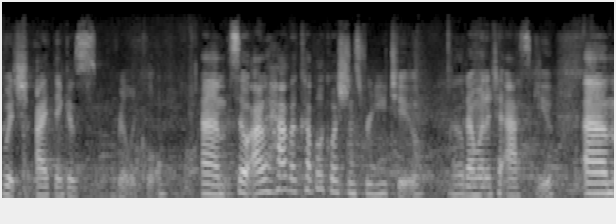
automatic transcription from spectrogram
which I think is really cool. Um, so I have a couple of questions for you two that I wanted to ask you. Um,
